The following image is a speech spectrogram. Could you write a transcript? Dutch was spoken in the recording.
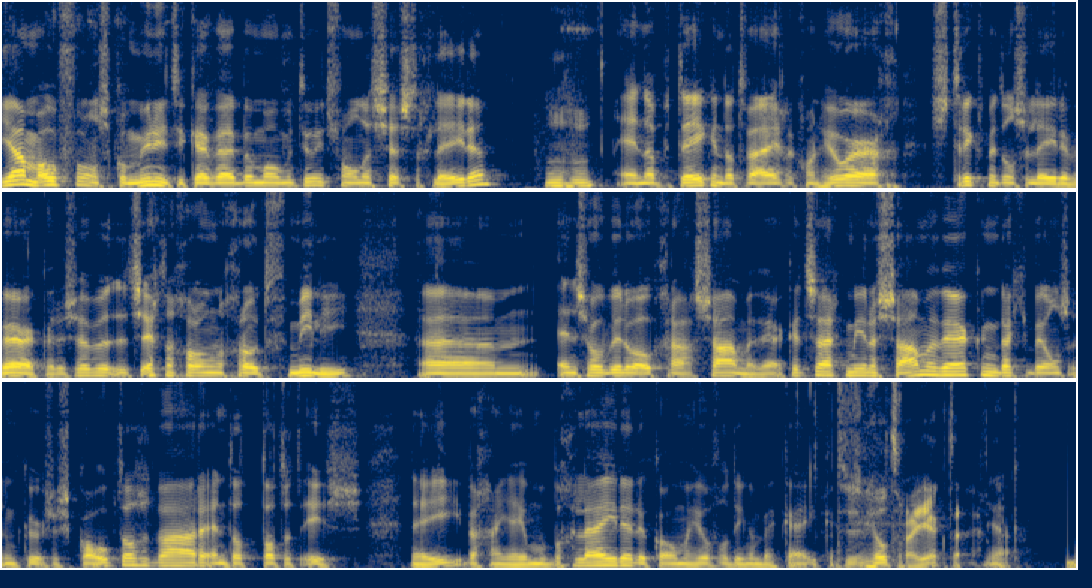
Ja, maar ook voor onze community. Kijk, wij hebben momenteel iets van 160 leden. Mhm. En dat betekent dat we eigenlijk gewoon heel erg strikt met onze leden werken. Dus we hebben, het is echt een, gewoon een grote familie. Ehm, en zo willen we ook graag samenwerken. Het is eigenlijk meer een samenwerking dat je bij ons een cursus koopt, als het ware, en dat dat het is. Nee, we gaan je helemaal begeleiden. Er komen heel veel dingen bij kijken. Het is een heel traject eigenlijk. Ja.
